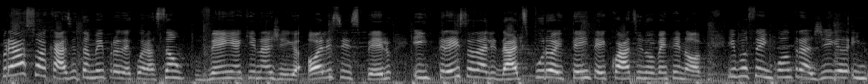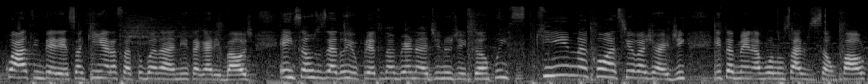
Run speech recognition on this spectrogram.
para sua casa e também para decoração? Vem aqui na Giga. Olha esse espelho em três tonalidades por R$ 84,99. E você encontra a Giga em quatro endereços. Aqui em Aracatuba, na Anitta Garibaldi, em São José do Rio Preto, na Bernardino de Campo, esquina com a Silva Jardim e também na Voluntário de São Paulo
